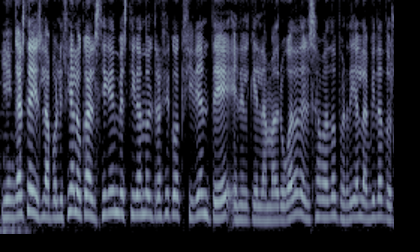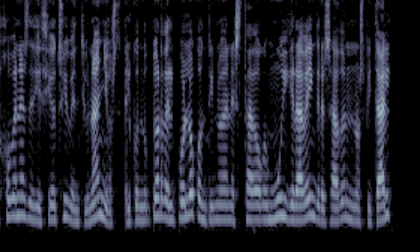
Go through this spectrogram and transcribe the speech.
Y en Gasteiz, la policía local sigue investigando el tráfico accidente en el que en la madrugada del sábado perdían la vida dos jóvenes de 18 y 21 años. El conductor del Polo continúa en estado muy grave, ingresado en un hospital,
